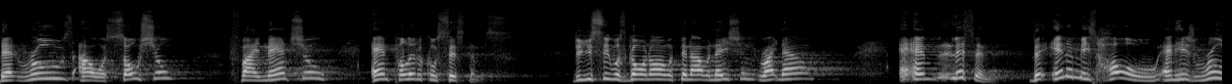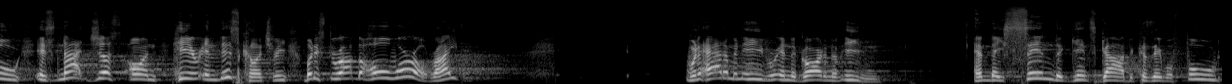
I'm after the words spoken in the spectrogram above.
that rules our social, financial, and political systems. Do you see what's going on within our nation right now? And listen, the enemy's hold and his rule is not just on here in this country, but it's throughout the whole world, right? When Adam and Eve were in the Garden of Eden and they sinned against God because they were fooled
